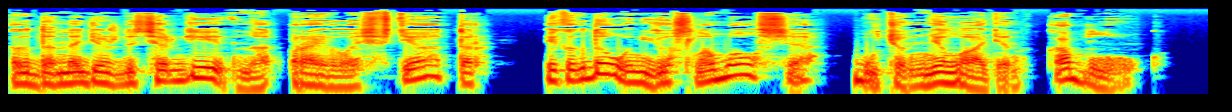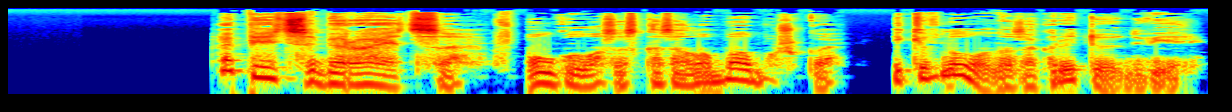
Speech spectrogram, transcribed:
когда Надежда Сергеевна отправилась в театр и когда у нее сломался, будь он не ладен, каблук. «Опять собирается», – в полголоса сказала бабушка и кивнула на закрытую дверь.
